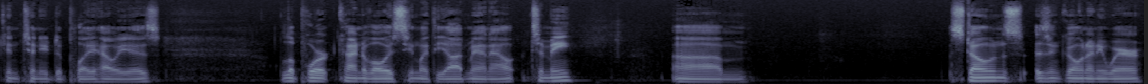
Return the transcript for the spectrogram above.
continued to play how he is, Laporte kind of always seemed like the odd man out to me. Um, Stones isn't going anywhere.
